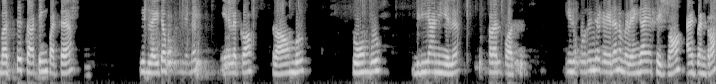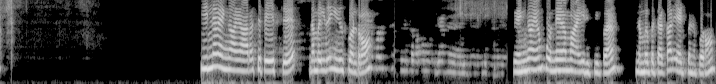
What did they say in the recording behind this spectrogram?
ஃபர்ஸ்ட் ஸ்டார்டிங் பட்டை. இது லைட்டா போடுங்க ஏலக்காய் கிராம்பு சோம்பு பிரியாணி இலை கடல் பாசி. இது பொரிஞ்ச கையில நம்ம வெங்காயம் சேர்க்கிறோம். ஆட் பண்றோம். சின்ன வெங்காயம் அரைச்ச பேஸ்ட் நம்ம இதையும் யூஸ் பண்றோம். வெங்காயம் பொன்னிறமா ஆயிடுச்சு இப்ப. நம்ம இப்ப தக்காளி ஆட் பண்ண போறோம்.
